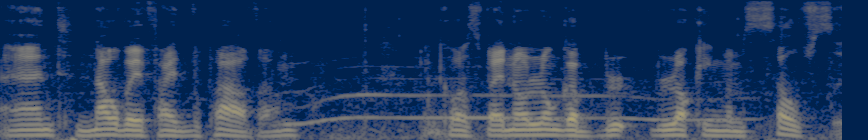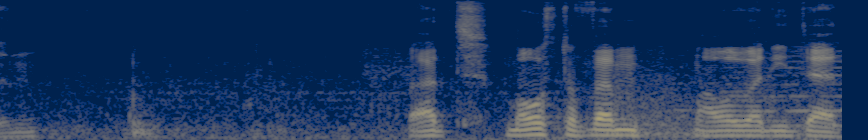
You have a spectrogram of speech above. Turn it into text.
And now they find the power them because they're no longer bl blocking themselves in. But most of them are already dead.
